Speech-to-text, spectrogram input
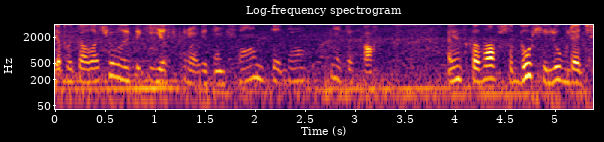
я питала, а чому вони такі яскраві? Там фанта, да? ну така. А він сказав, що духи люблять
